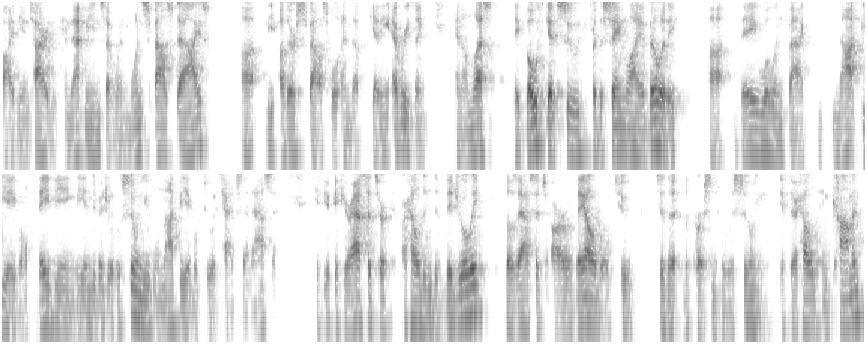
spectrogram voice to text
by the entirety. And that means that when one spouse dies, uh, the other spouse will end up getting everything. And unless they both get sued for the same liability, uh, they will in fact not be able, they being the individual who's suing you, will not be able to attach that asset. If, you, if your assets are, are held individually, those assets are available to, to the, the person who is suing you. If they're held in common,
